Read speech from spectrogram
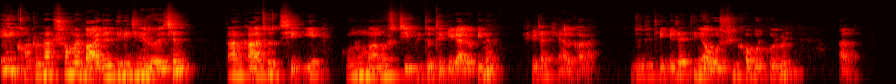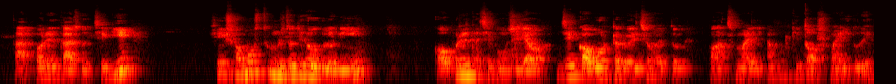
এই ঘটনার সময় বাইরের দিকে যিনি রয়েছেন, তার কাজ হচ্ছে গিয়ে কোনো মানুষ জীবিত থেকে গেল কিনা সেটা খেয়াল করা। যদি থেকে যায়, তিনি অবশ্যই খবর করবেন। আর তারপরের কাজ হচ্ছে গিয়ে সেই সমস্ত মৃতদেহগুলো নিয়ে কবরের কাছে পৌঁছে যাওয়া। যে কবরটা রয়েছে হয়তো পাঁচ মাইল, এমনকি দশ মাইল দূরে।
